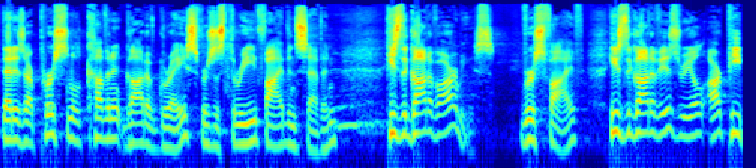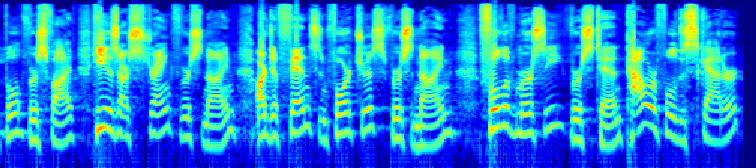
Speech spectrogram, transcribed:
that is our personal covenant God of grace, verses 3, 5, and 7. He's the God of armies verse 5. He's the God of Israel, our people, verse 5. He is our strength, verse 9. Our defense and fortress, verse 9. Full of mercy, verse 10. Powerful to scatter,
